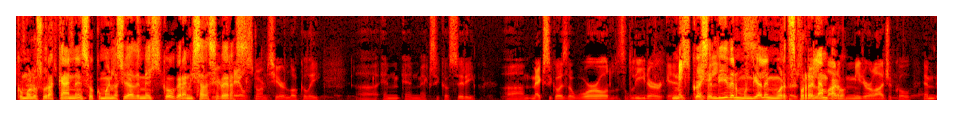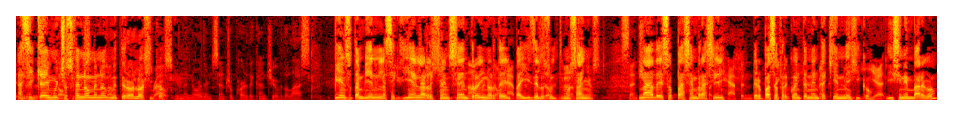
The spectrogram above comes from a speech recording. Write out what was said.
como los huracanes o como en la Ciudad de México, granizadas severas. México es el líder mundial en muertes por relámpago. Así que hay muchos fenómenos meteorológicos. Pienso también en la sequía en la región centro y norte del país de los últimos años. Nada de eso pasa en Brasil, pero pasa frecuentemente aquí en México. Y sin embargo,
